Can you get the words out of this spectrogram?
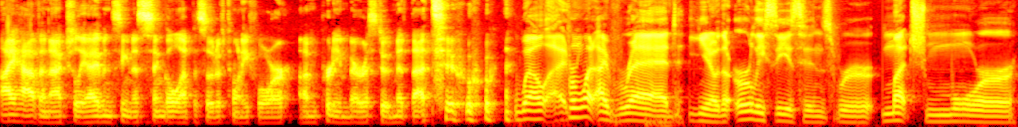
I haven't actually. I haven't seen a single episode of 24. I'm pretty embarrassed to admit that too. Well, uh, from what I've read, you know, the early seasons were much more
